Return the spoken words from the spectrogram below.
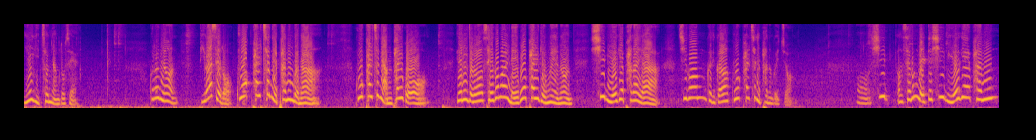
2억 2천 양도세. 그러면 비과세로 9억 8천에 파는 거나 9억 8천에 안 팔고 예를 들어 세금을 내고 팔 경우에는 12억에 팔아야 지금 그러니까 9억 8천에 파는 거 있죠. 어, 10, 어, 세금 낼 때 12억에 파는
